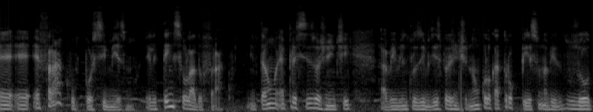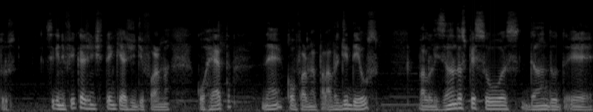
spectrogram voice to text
é, é, é fraco por si mesmo, ele tem seu lado fraco. Então é preciso a gente, a Bíblia inclusive diz para a gente não colocar tropeço na vida dos outros. Significa que a gente tem que agir de forma correta, né, conforme a palavra de Deus, valorizando as pessoas, dando é,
